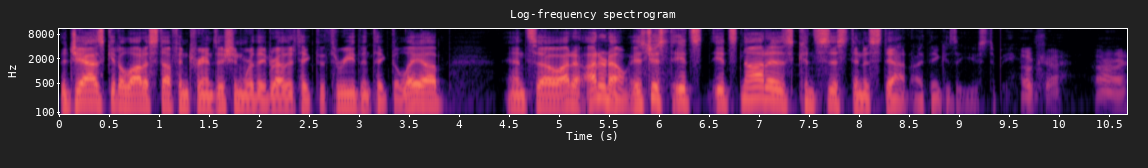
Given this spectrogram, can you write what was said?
the Jazz get a lot of stuff in transition where they'd rather take the three than take the layup. And so I don't, I don't know. It's just it's it's not as consistent a stat I think as it used to be. okay, all right.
